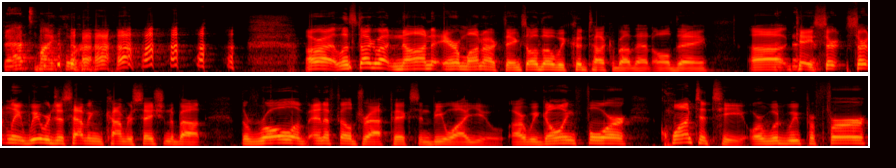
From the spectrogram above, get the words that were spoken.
That's my quarterback. All right, let's talk about non Air Monarch things, although we could talk about that all day. Uh, okay, cer- certainly we were just having a conversation about the role of NFL draft picks in BYU? Are we going for quantity, or would we prefer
